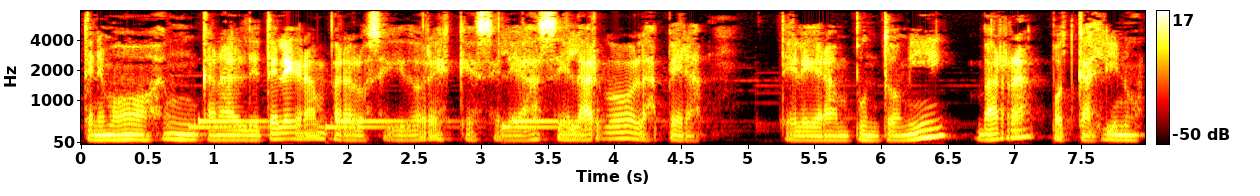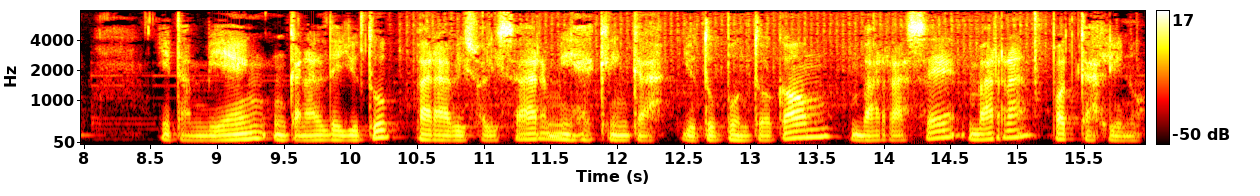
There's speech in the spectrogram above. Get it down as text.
Tenemos un canal de Telegram para los seguidores que se le hace largo la espera. Telegram.me barra podcastlinux. Y también un canal de YouTube para visualizar mis screencasts. youtube.com barra c barra podcastlinux.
